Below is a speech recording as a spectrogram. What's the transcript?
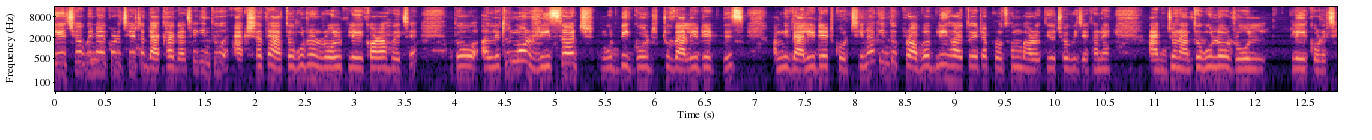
গেয়েছে, অভিনয় করেছে, এটা দেখা গেছে, কিন্তু একসাথে এতগুলো রোল প্লে করা হয়েছে। তো little more research would be good to validate this আমি ভ্যালিডেট করছি না, কিন্তু প্রবাবলি হয়তো এটা প্রথম ভারতীয় ছবি যেখানে একজন এতগুলো রোল প্লে করেছে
